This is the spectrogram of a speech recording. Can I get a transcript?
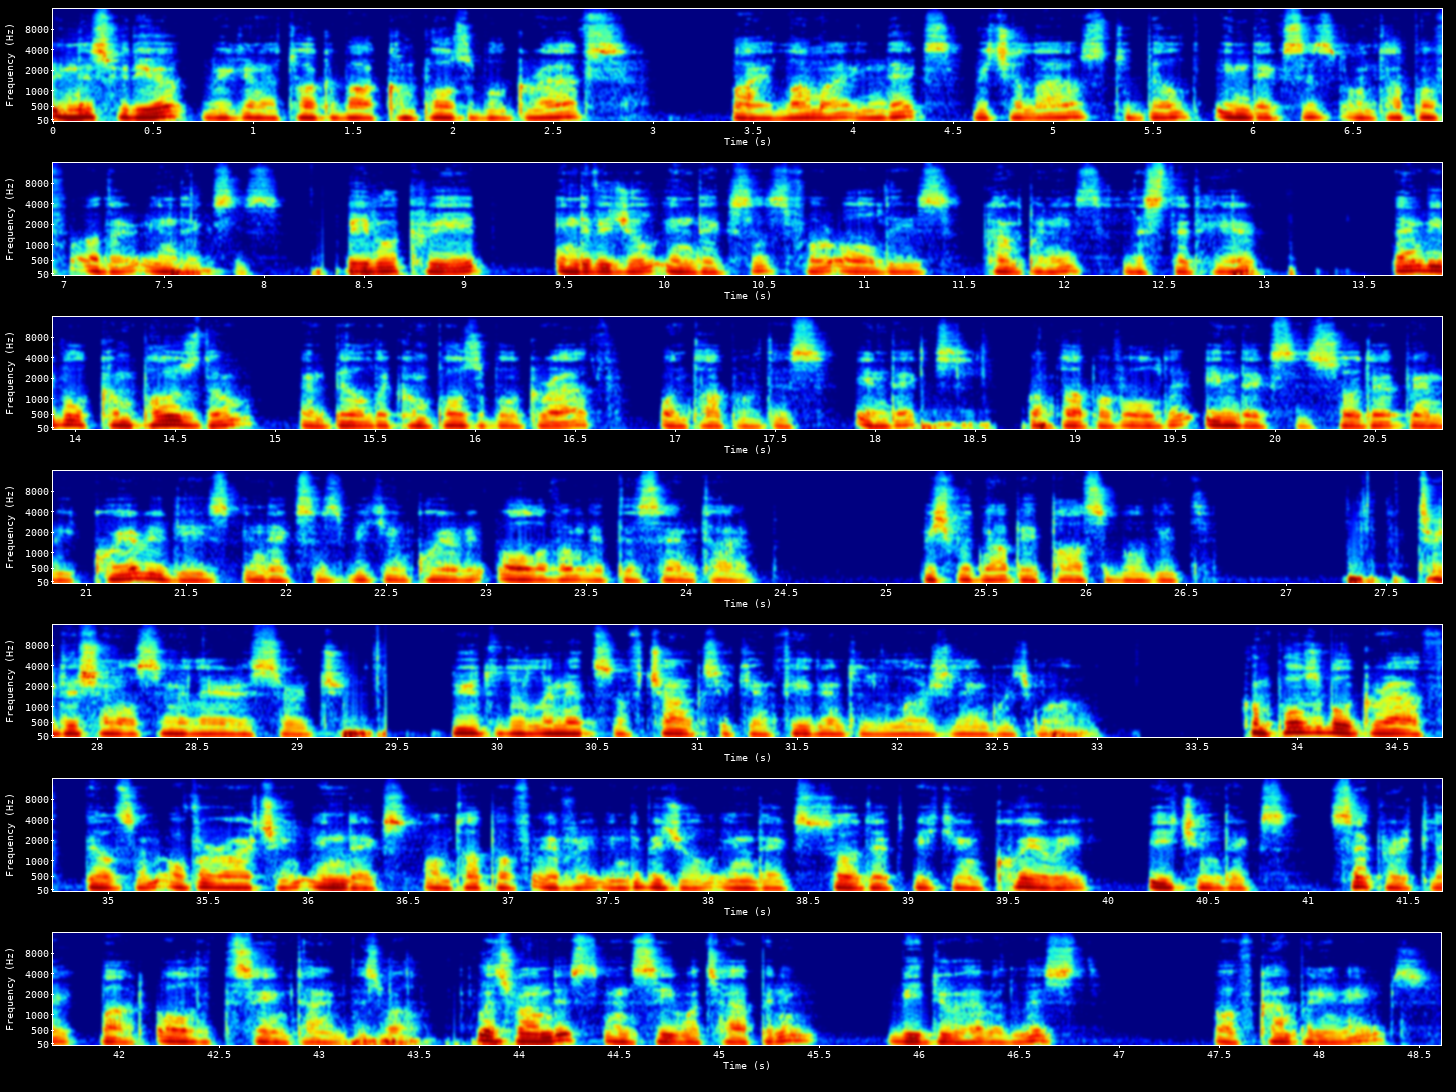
In this video, we're going to talk about composable graphs by Llama Index, which allows to build indexes on top of other indexes. We will create individual indexes for all these companies listed here. Then we will compose them and build a composable graph on top of this index, on top of all the indexes, so that when we query these indexes, we can query all of them at the same time, which would not be possible with traditional similarity search due to the limits of chunks you can feed into the large language model. Composable graph builds an overarching index on top of every individual index so that we can query each index separately but all at the same time as well. Let's run this and see what's happening we do have a list of company names,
